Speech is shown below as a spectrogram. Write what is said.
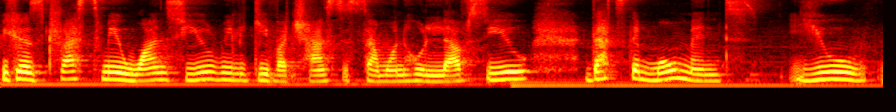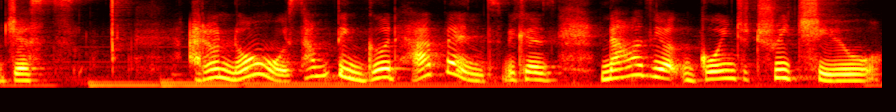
Because trust me, once you really give a chance to someone who loves you, that's the moment you just I don't know, something good happens because now they're going to treat you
